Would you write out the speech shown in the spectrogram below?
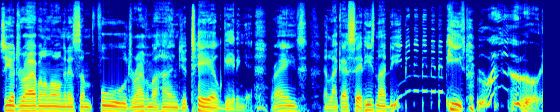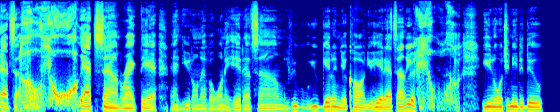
So you're driving along and there's some fool driving behind you tailgating you, right? And like I said, he's not, he's, that's a, that sound right there. And you don't ever want to hear that sound. If you, you get in your car and you hear that sound, you know what you need to do?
